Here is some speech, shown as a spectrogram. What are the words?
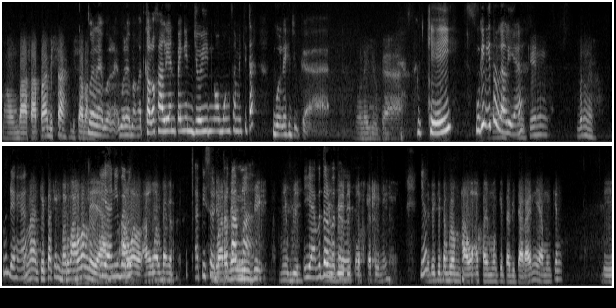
mau bahas apa bisa, bisa banget. Boleh, boleh, boleh banget. Kalau kalian pengen join ngomong sama kita, boleh juga. Boleh juga. Oke. Mungkin itu kali ya. Mungkin bener. Udah ya. Karena kita kan baru awal nih ya. Iya, ini baru- awal awal banget. Episode Ibaratnya pertama. newbie, newbie. Iya, betul, newbie betul. di podcast ini. Yap. Jadi kita belum tahu apa yang mau kita bicarain ya mungkin di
